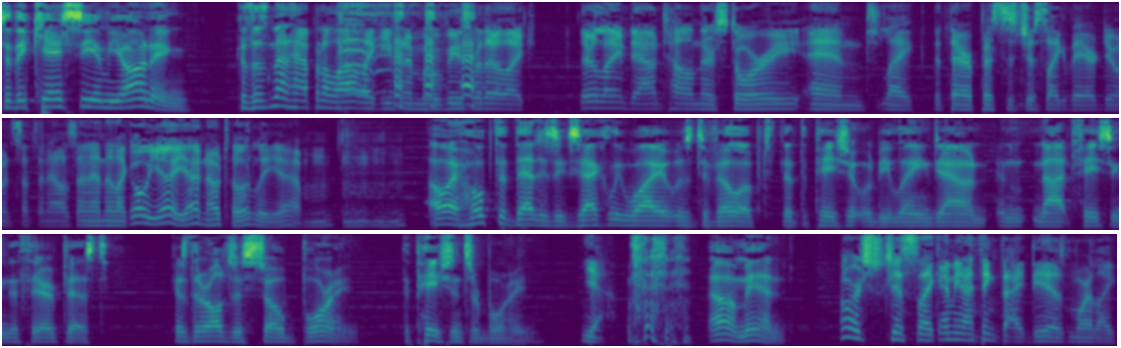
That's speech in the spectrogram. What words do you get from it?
So they can't see him yawning. Because doesn't that happen a lot? Like even in movies where they're like they're laying down telling their story, and like the therapist is just like they're doing something else, and then they're like, "Oh yeah, yeah, no, totally, yeah." Mm, mm, mm. Oh, I hope that that is exactly why it was developed that the patient would be laying down and not facing the therapist because they're all just so boring. The patients are boring. Yeah. Oh man, Or it's just like I mean, I think the idea is more like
